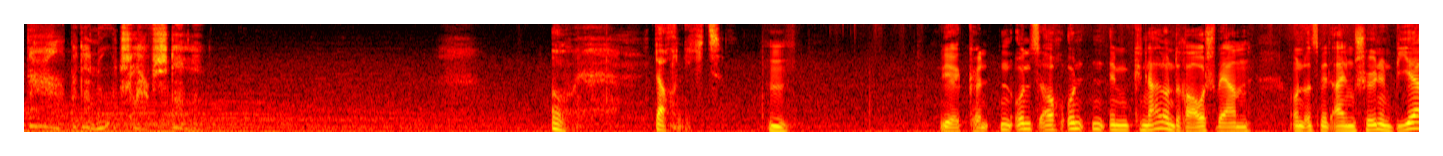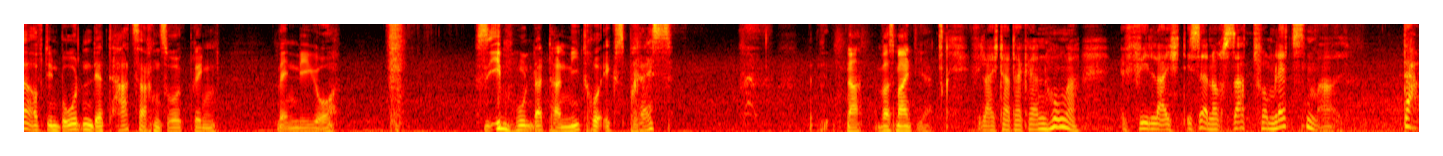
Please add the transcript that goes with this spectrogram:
Da, bei der Notschlafstelle. Oh, doch nichts. Wir könnten uns auch unten im Knall und Rausch wärmen und uns mit einem schönen Bier auf den Boden der Tatsachen zurückbringen. Wendigo. 700er Nitro Express? Na, was meint ihr? Vielleicht hat er keinen Hunger. Vielleicht ist er noch satt vom letzten Mal. Da,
